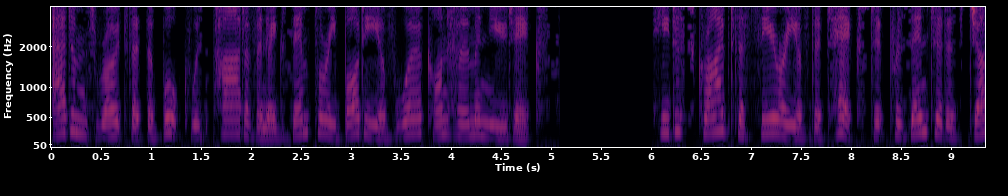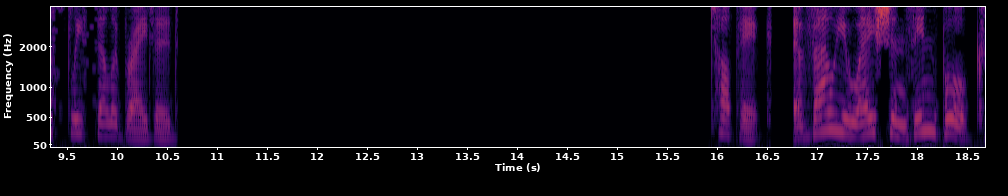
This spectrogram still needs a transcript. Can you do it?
Adams wrote that the book was part of an exemplary body of work on hermeneutics. He described the theory of the text it presented as justly celebrated. Topic: Evaluations in books.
